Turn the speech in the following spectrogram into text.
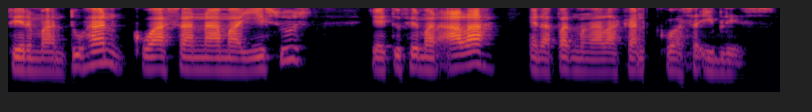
firman Tuhan, kuasa nama Yesus, yaitu firman Allah yang dapat mengalahkan kuasa iblis.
